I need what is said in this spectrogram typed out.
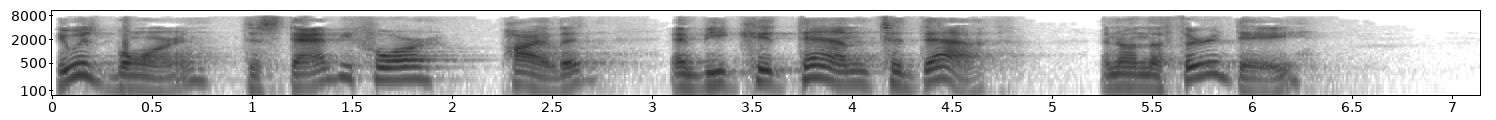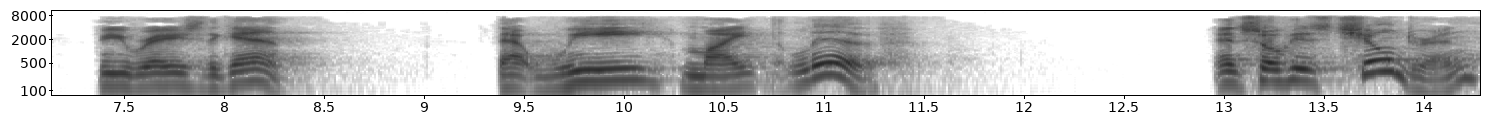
He was born to stand before Pilate and be condemned to death, and on the third day be raised again, that we might live. And so his children,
